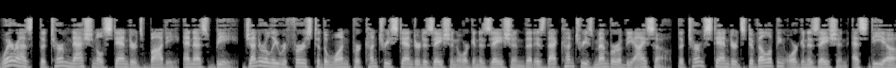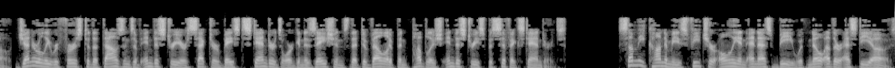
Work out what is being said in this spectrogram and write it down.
Whereas, the term National Standards Body (NSB) generally refers to the one per country standardization organization that is that country's member of the ISO, the term Standards Developing Organization (SDO) generally refers to the thousands of industry or sector-based standards organizations that develop and publish industry-specific standards. Some economies feature only an NSB with no other SDOs.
